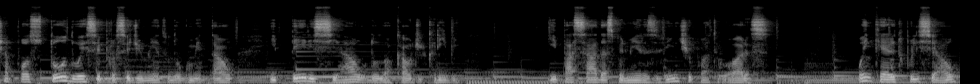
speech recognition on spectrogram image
Somente após todo esse procedimento documental e pericial do local de crime, e passadas as primeiras 24 horas, o inquérito policial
